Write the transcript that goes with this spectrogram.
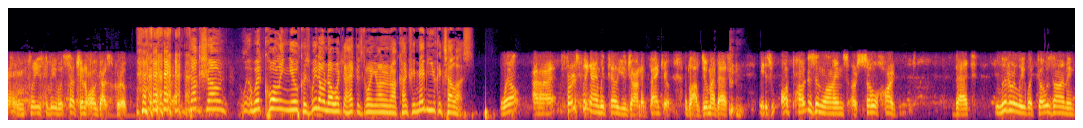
I'm pleased to be with such an august group. Doug Schoen, we're calling you because we don't know what the heck is going on in our country. Maybe you can tell us. Well, uh, first thing I would tell you, John, and thank you, I'll do my best, is our partisan lines are so hardened that literally what goes on in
